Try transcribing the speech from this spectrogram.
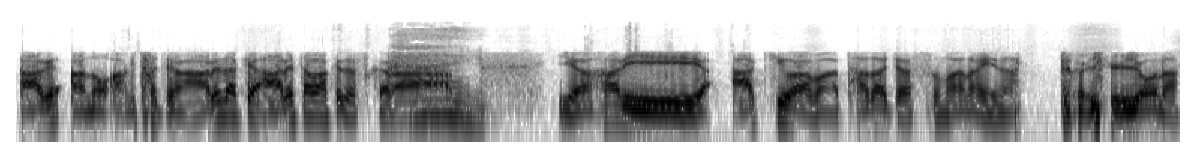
あげ、あの、あげたじゃあれだけ荒れたわけですから、はい、やはり秋はまあ、ただじゃ済まないな というような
